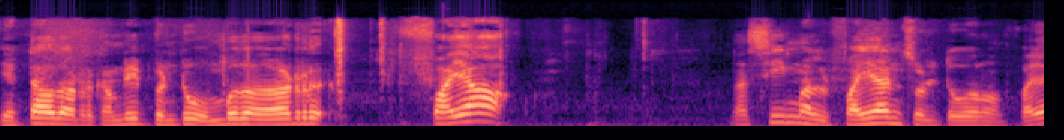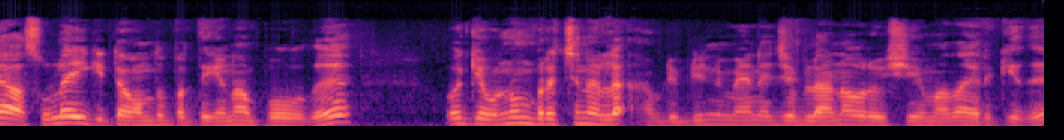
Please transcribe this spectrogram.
எட்டாவது ஆர்டர் கம்ப்ளீட் பண்ணிட்டு ஒன்பதாவது ஆர்டர் ஃபயா நசீம் அல் ஃபயான்னு சொல்லிட்டு வரும். ஃபயா சுலை கிட்ட வந்து பார்த்திங்கன்னா போகுது. ஓகே ஒன்றும் பிரச்சனை இல்லை. அப்படி இப்படின்னு மேனேஜபிளான ஒரு விஷயமா தான் இருக்குது.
